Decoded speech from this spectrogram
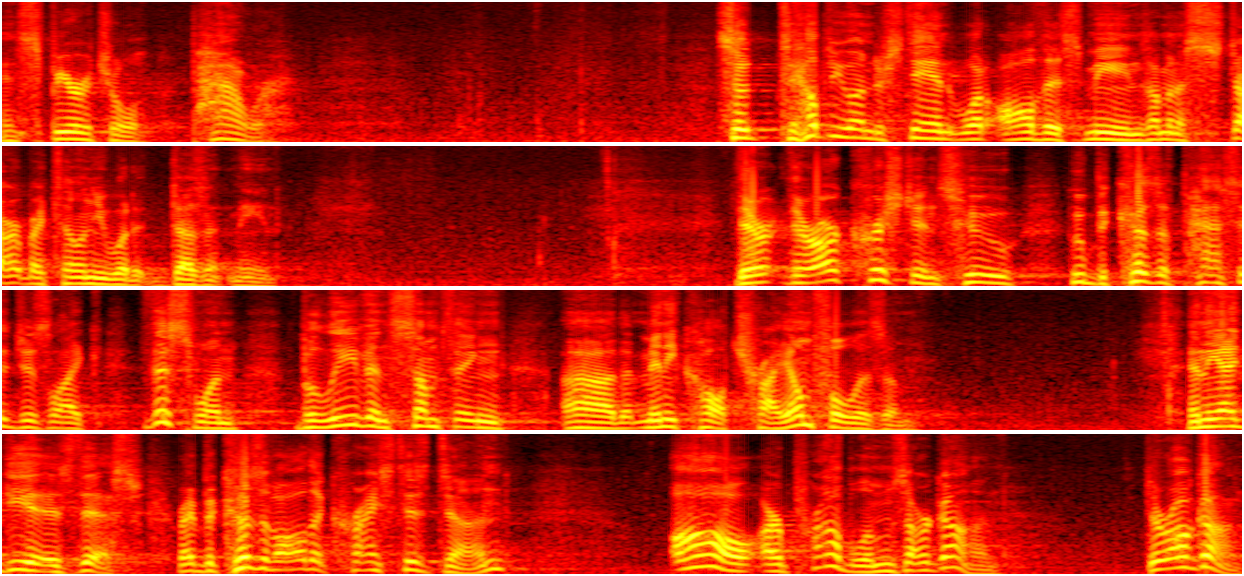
and spiritual power. So to help you understand what all this means, I'm going to start by telling you what it doesn't mean. There, there are Christians who, who, because of passages like this one, believe in something uh, that many call triumphalism. And the idea is this, right? Because of all that Christ has done, all our problems are gone. They're all gone.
